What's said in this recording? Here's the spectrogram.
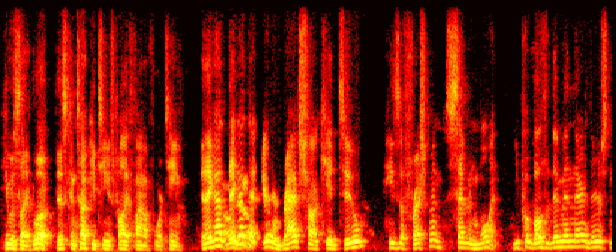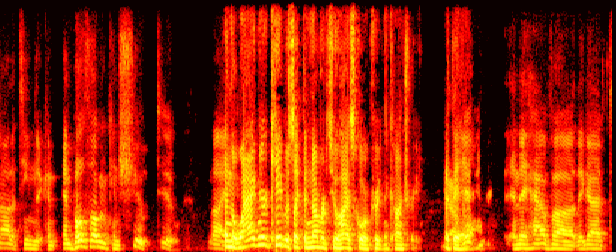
he was like, "Look, this Kentucky team is probably Final Four team. And they got Oh, they got yeah. that Aaron Bradshaw kid too. He's a freshman, seven one. You put both of them in there, there's not a team that can, and both of them can shoot too. Like, And the Wagner kid was like the number two high school recruit in the country that they yeah, had. and they have uh they got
